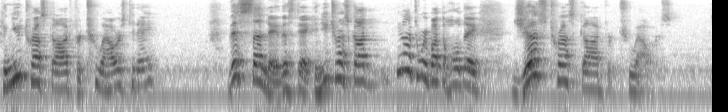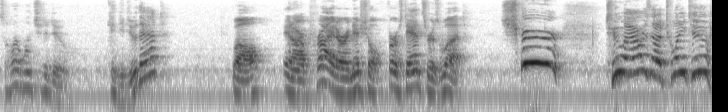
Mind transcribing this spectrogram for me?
can you trust God for two hours today? This Sunday, this day, can you trust God? You don't have to worry about the whole day. Just trust God for two hours. That's all I want you to do. Can you do that? Well, in our pride, our initial first answer is what? Sure! Two hours out of 22?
